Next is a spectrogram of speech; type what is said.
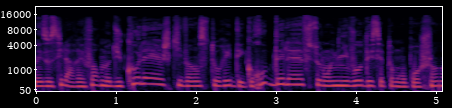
mais aussi la réforme du collège qui va instaurer des groupes d'élèves selon le niveau dès septembre prochain.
